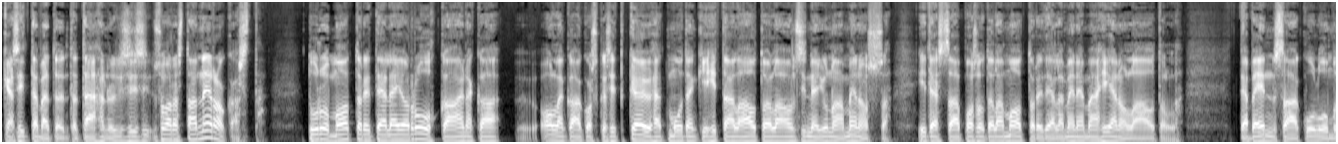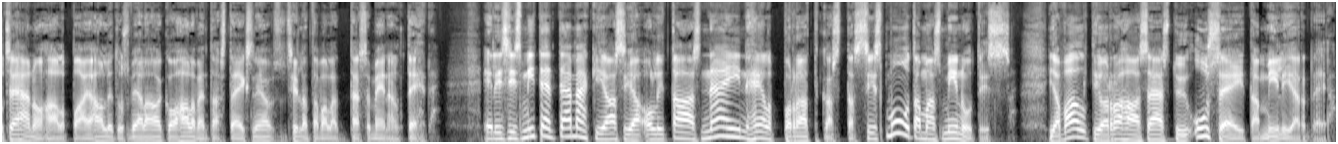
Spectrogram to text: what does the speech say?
käsittämätöntä. Tämähän oli siis suorastaan nerokasta. Turun moottoriteillä ei ole ruuhkaa ainakaan ollenkaan, koska sitten köyhät muutenkin hitailla autoilla on sinne junaan menossa. Itse saa posotella moottoriteillä menemään hienolla autolla. Ja bensaa kuluu, mutta sehän on halpaa ja hallitus vielä aikoo halventaa sitä, eikö ne sillä tavalla tässä meinannut tehdä? Eli siis miten tämäkin asia oli taas näin helppo ratkaista, siis muutamassa minuutissa. Ja valtion rahaa säästyy useita miljardeja.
